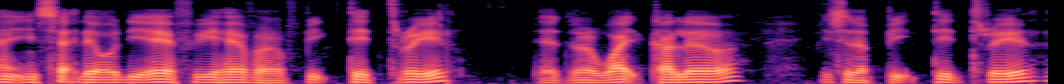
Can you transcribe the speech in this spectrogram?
and inside the ODF we have a pictet trail. That the white color is the pictet trail.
